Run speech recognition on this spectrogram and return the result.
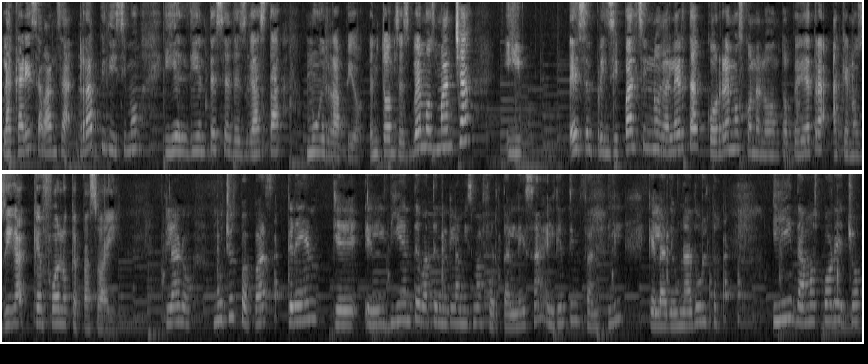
la caries avanza rapidísimo y el diente se desgasta muy rápido. Entonces, vemos mancha y es el principal signo de alerta, corremos con el odontopediatra a que nos diga qué fue lo que pasó ahí. Claro, muchos papás creen que el diente va a tener la misma fortaleza, el diente infantil, que la de un adulto. Y damos por hecho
